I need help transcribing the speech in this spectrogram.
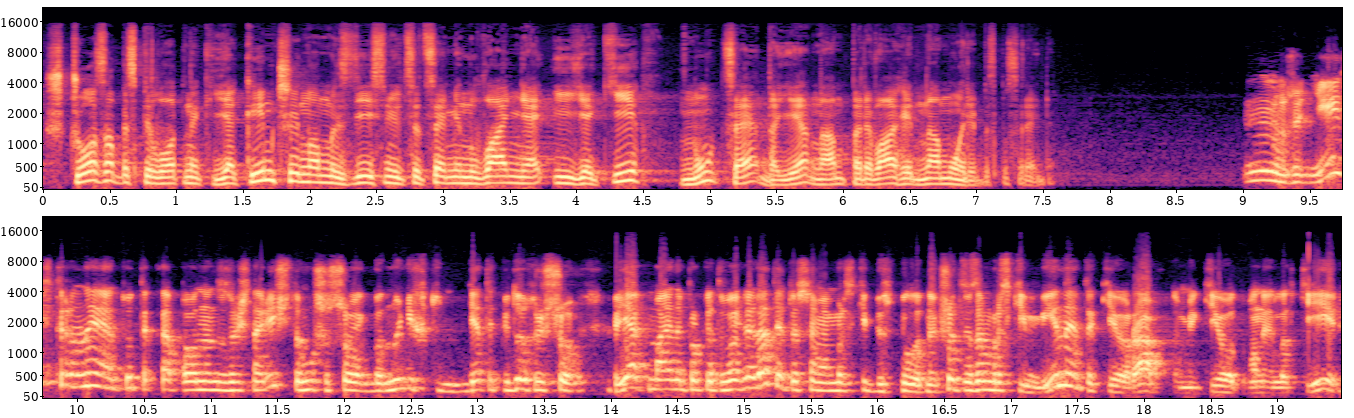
що за безпілотник, яким чином здійснюється це мінування, і які ну це дає нам переваги на морі безпосередньо. Ну, з однієї сторони, тут така певна незручна річ, тому що, що якби ну ніхто я так підозрюю, що як має, наприклад, виглядати той самий морський безпілотник, якщо це за морські міни, такі раптом, які от вони легкі,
